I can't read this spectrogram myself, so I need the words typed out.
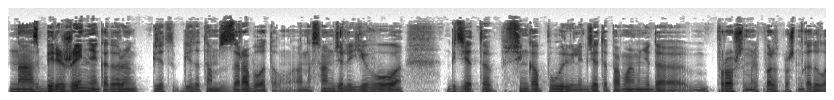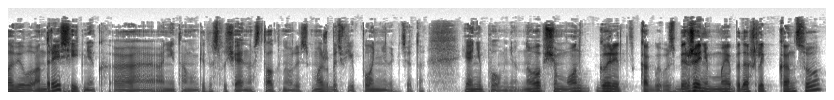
на сбережения, которые он где-то где там заработал. А на самом деле его где-то в Сингапуре или где-то, по-моему, не в прошлом или в прошлом году ловил Андрей Ситник. Э, Они там где-то случайно столкнулись. Может быть, в Японии или где-то. Я не помню. Но, в общем, он говорит, как бы, сбережения мои подошли к концу,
